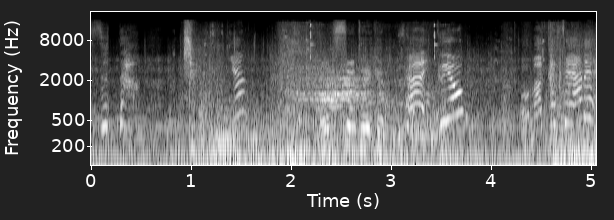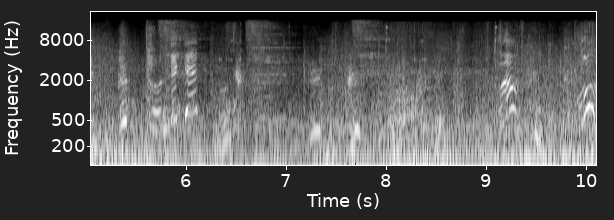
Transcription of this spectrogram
スった。っ落ち着いていけさあ行くよ。お任せあれ。飛んでけ。うおっ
